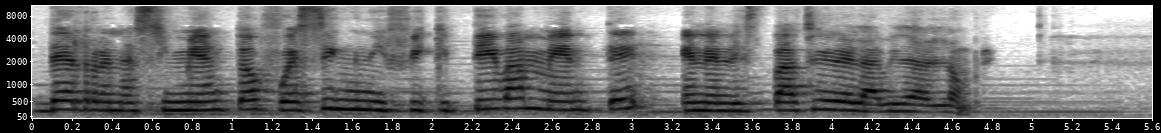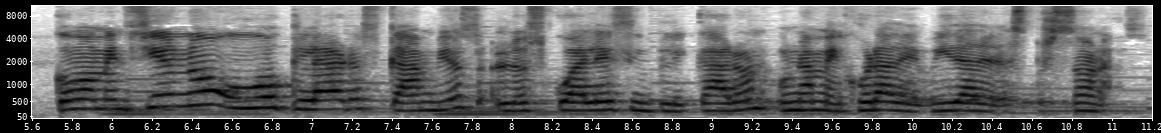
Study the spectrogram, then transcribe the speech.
del renacimiento fue significativamente en el espacio y de la vida del hombre. Como menciono, hubo claros cambios, los cuales implicaron una mejora de vida de las personas,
